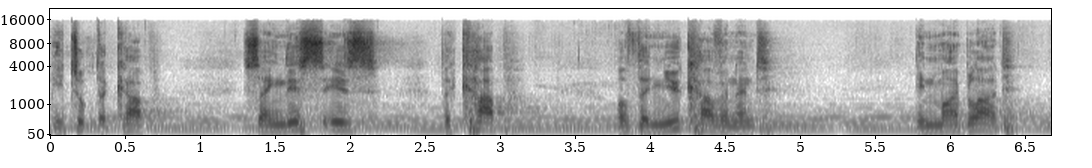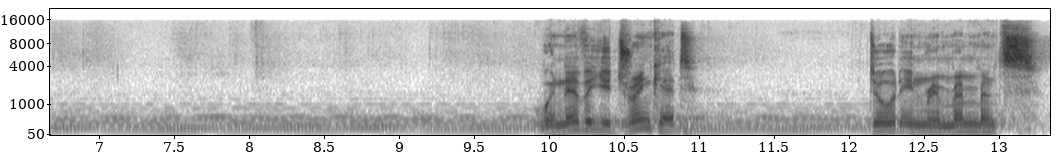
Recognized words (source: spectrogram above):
he took the cup, saying, This is the cup of the new covenant in my blood. Whenever you drink it, do it in remembrance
